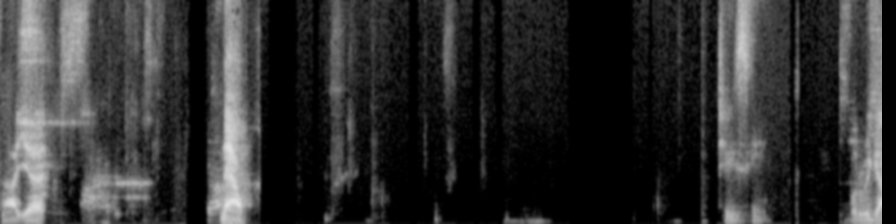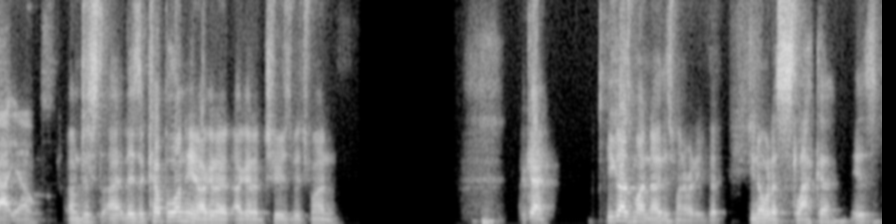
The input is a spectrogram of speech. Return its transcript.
Not yet. Now, Juicy. what do we got, yo? I'm just I, there's a couple on here. I gotta I gotta choose which one. Okay, you guys might know this one already, but do you know what a slacker is?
